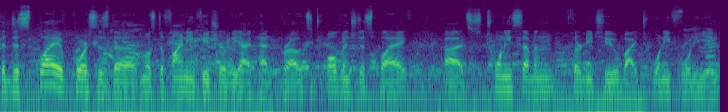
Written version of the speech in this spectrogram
the display, of course, is the most defining feature of the iPad Pro. It's a 12-inch display. Uh, it's 2732 by 2048,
